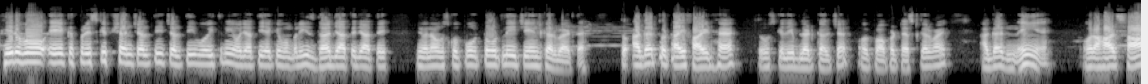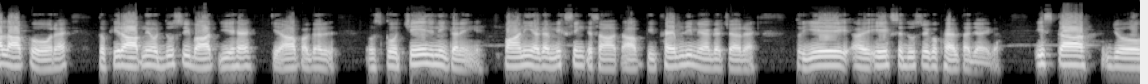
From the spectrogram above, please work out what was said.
फिर वो एक प्रिस्क्रिप्शन चलती चलती वो इतनी हो जाती है कि वो मरीज़ घर जाते जाते जो है ना, उसको टोटली चेंज कर बैठता है। तो अगर तो टाइफाइड है तो उसके लिए ब्लड कल्चर और प्रॉपर टेस्ट करवाएँ। अगर नहीं है और हर साल आपको हो रहा है तो फिर आपने, और दूसरी बात यह है कि आप अगर उसको चेंज नहीं करेंगे, पानी अगर मिक्सिंग के साथ आपकी फैमिली में अगर चल रहा है तो ये एक से दूसरे को फैलता जाएगा। इसका जो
